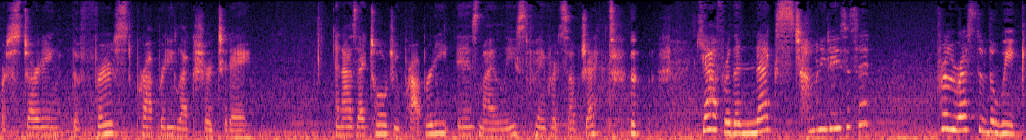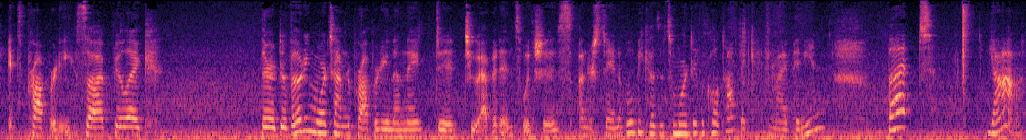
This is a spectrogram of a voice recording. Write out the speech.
We're starting the first property lecture today. And as I told you, property is my least favorite subject. yeah, for the next, how many days is it? For the rest of the week it's property. So I feel like they're devoting more time to property than they did to evidence which is understandable because it's a more difficult topic in my opinion. But yeah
